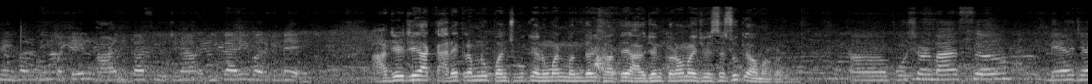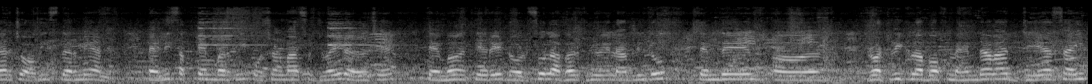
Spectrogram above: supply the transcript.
પટેલ બાળ વિકાસ યોજના અધિકારી વર્ગ બે. આજે જે આ કાર્યક્રમનું પંચમુખી હનુમાન મંદિર ખાતે આયોજન કરવામાં આવ્યું છે શું કહેવા માંગો છો? પોષણ માસ બે હજાર ચોવીસ દરમિયાન પહેલી સપ્ટેમ્બરથી પોષણ માસ ઉજવાઈ રહ્યો છે. તેમાં અત્યારે દોઢસો લાભાર્થીઓએ લાભ લીધો. તેમને Rotary Club of Mahemdavad JSI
